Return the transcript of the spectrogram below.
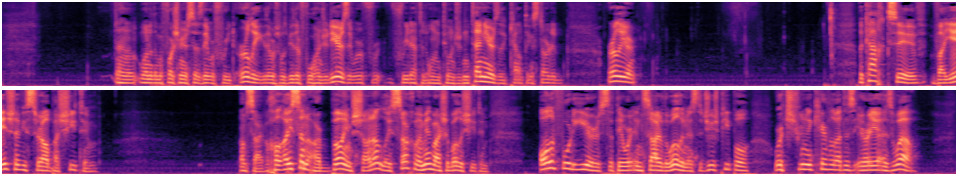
And one of the Meforshim says they were freed early. They were supposed to be there 400 years. They were freed after only 210 years. The counting started earlier. Lekach ksiv vayeshev Yisrael bashitim. I'm sorry. V'chol oisan arboim shana loisarchem amidbar shabo l'shitim all the 40 years that they were inside of the wilderness, the Jewish people were extremely careful about this area as well.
